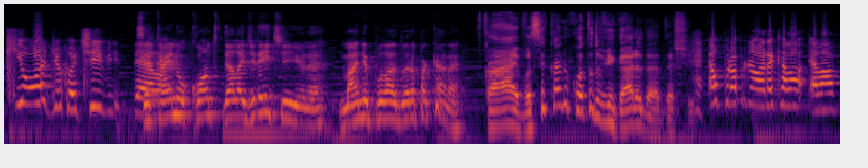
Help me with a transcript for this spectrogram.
que ódio que eu tive Você dela. cai no conto dela direitinho, né? Manipuladora pra caralho. Cai, você cai no conta do vigário da, da Chico. É o próprio na hora que ela, ela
